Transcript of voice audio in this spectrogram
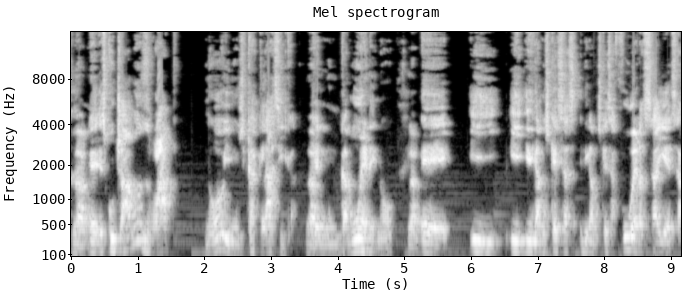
Claro. Eh, escuchábamos rap, ¿no? Y música clásica, claro. que nunca muere, ¿no? Claro. Eh, y, y, digamos, que esas, digamos que esa fuerza y esa,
